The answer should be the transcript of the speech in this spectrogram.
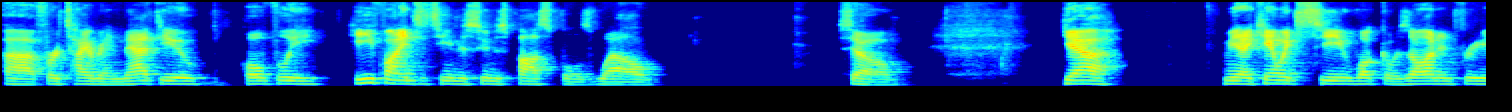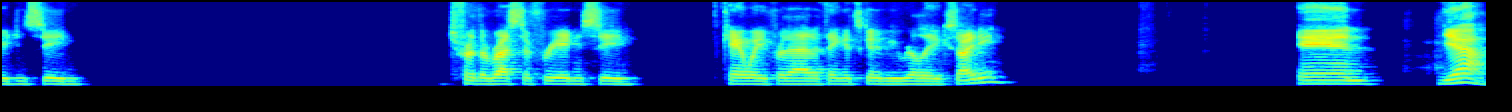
Uh, for Tyrann Mathieu, hopefully he finds a team as soon as possible as well. So, yeah, I mean, I can't wait to see what goes on in free agency for the rest of free agency. Can't wait for that. I think it's going to be really exciting. And yeah,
